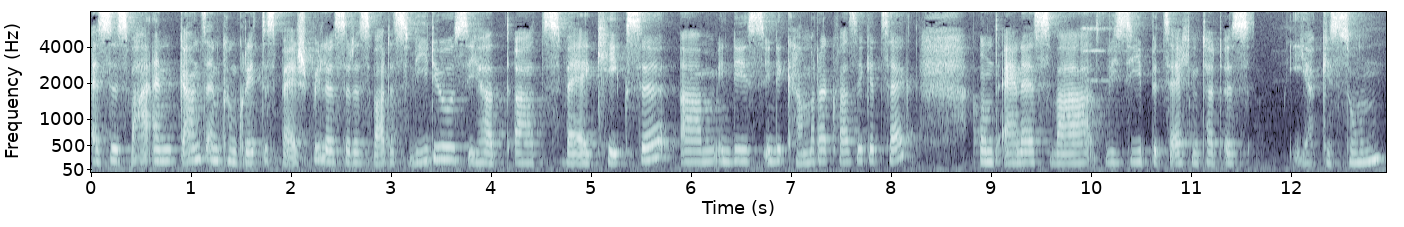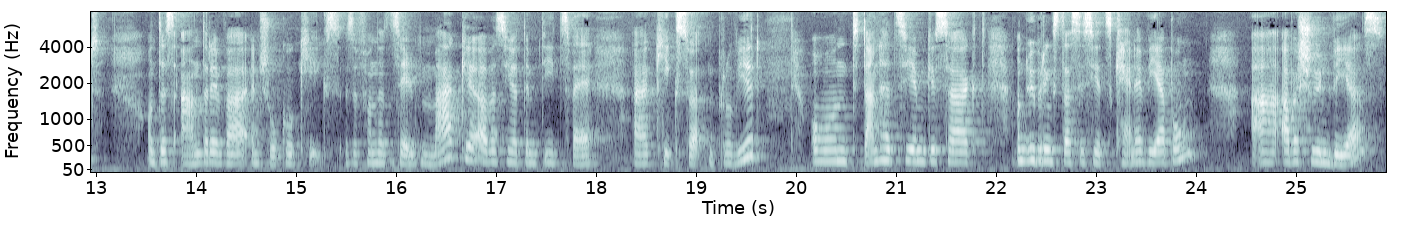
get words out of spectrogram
Also es war ein ganz ein konkretes Beispiel. Also das war das Video. Sie hat äh, zwei Kekse ähm, in, die, in die Kamera quasi gezeigt. Und eines war, wie sie bezeichnet hat, als eher gesund. Und das andere war ein Schokokeks. Also von derselben Marke, aber sie hat eben die zwei äh, Kekssorten probiert. Und dann hat sie ihm gesagt, und übrigens, das ist jetzt keine Werbung, äh, aber schön wär's.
